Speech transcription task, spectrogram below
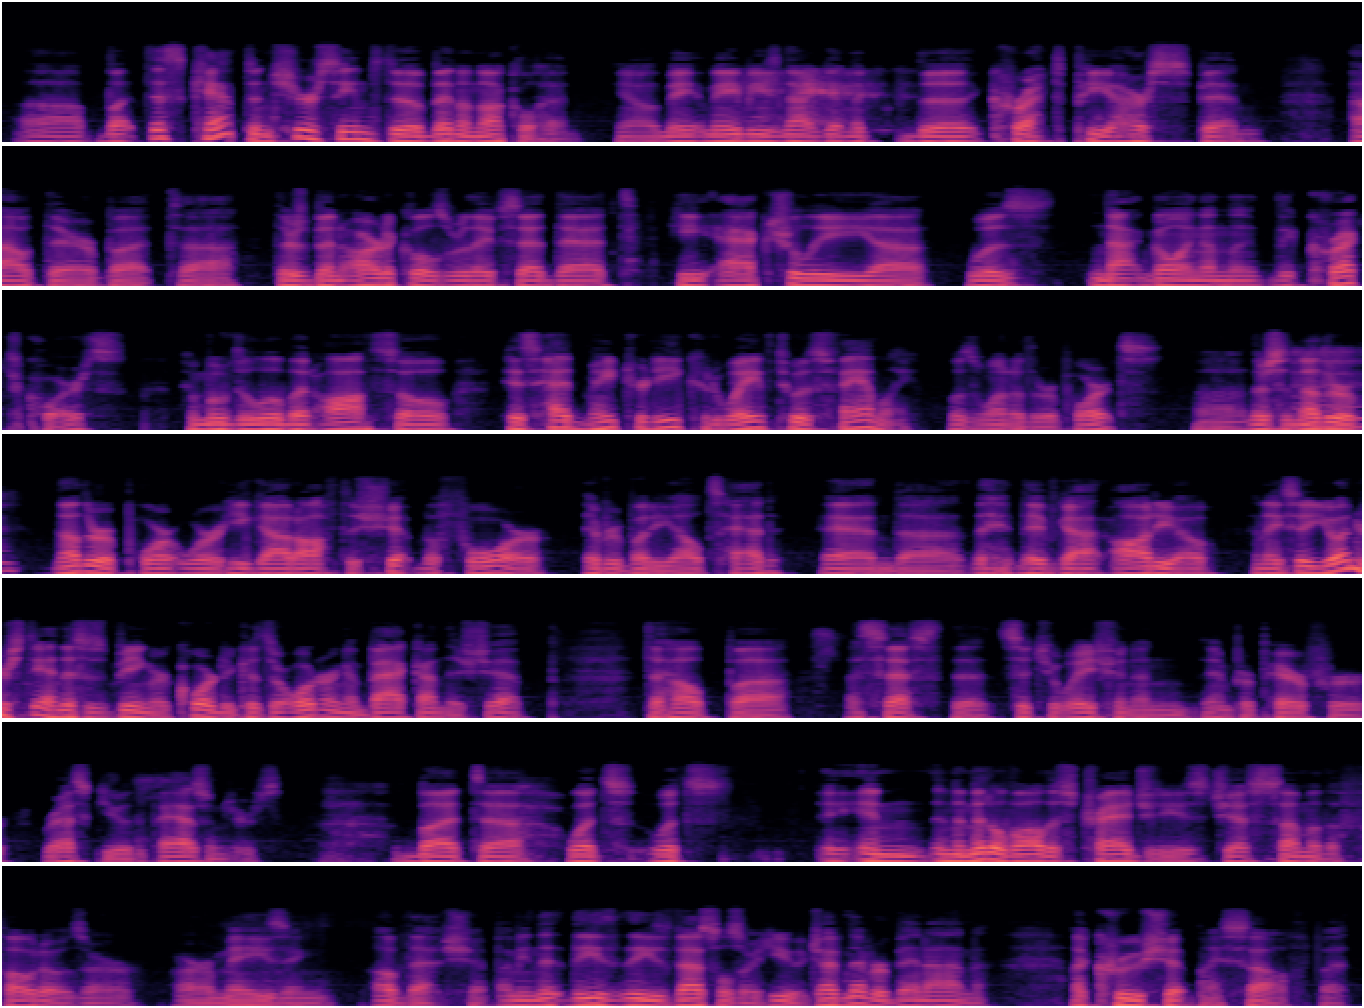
Uh, but this captain sure seems to have been a knucklehead. You know, may, maybe he's not getting the, the correct PR spin out there, but uh, there's been articles where they've said that he actually uh, was not going on the, the correct course and moved a little bit off so his head maitre d' could wave to his family was one of the reports. Uh, there's another another report where he got off the ship before everybody else had, and uh, they, they've got audio, and they say you understand this is being recorded because they're ordering him back on the ship to help uh, assess the situation and, and prepare for rescue of the passengers. But uh, what's what's in in the middle of all this tragedy is just some of the photos are are amazing of that ship. I mean th- these these vessels are huge. I've never been on a cruise ship myself, but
